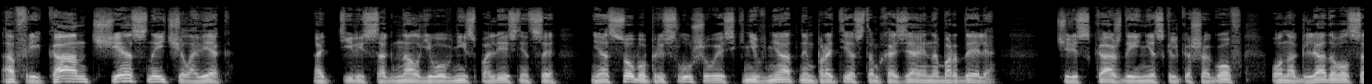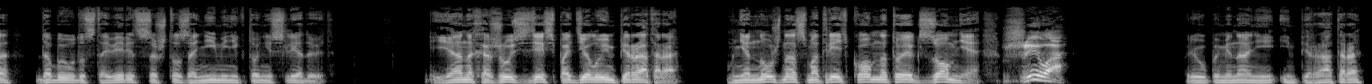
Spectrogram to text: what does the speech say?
Африкан — честный человек. Аттили согнал его вниз по лестнице, не особо прислушиваясь к невнятным протестам хозяина борделя. Через каждые несколько шагов он оглядывался, дабы удостовериться, что за ними никто не следует. «Я нахожусь здесь по делу императора», мне нужно осмотреть комнату экзомния. Живо!» При упоминании императора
